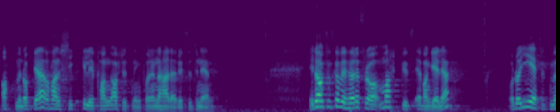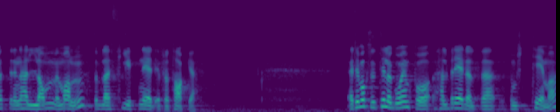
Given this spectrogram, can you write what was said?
att med dere og ha en skikkelig pangavslutning på denne russeturneen. I dag skal vi høre fra Markusevangeliet. Og da Jesus møtte denne lamme mannen som ble firt ned fra taket. Jeg kommer også til å gå inn på helbredelse som tema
